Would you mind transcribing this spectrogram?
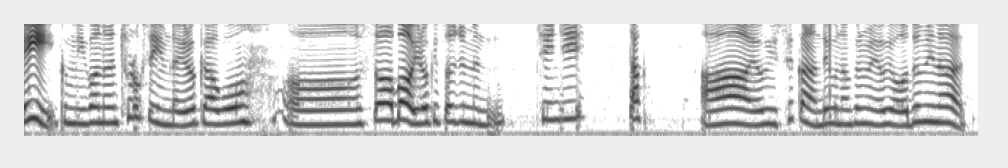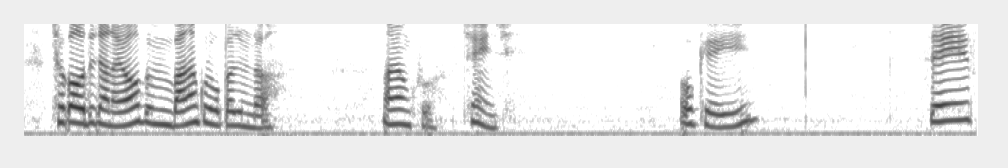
A 그럼 이거는 초록색입니다. 이렇게 하고 어 서버 이렇게 써주면 체인지 딱, 아, 여기 색깔 안 되구나. 그러면 여기 어둠이는 저가 어두잖아요. 그럼 마랑쿠로 바꿔줍니다. 마랑쿠, 체인지. 오케이. 세이브.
